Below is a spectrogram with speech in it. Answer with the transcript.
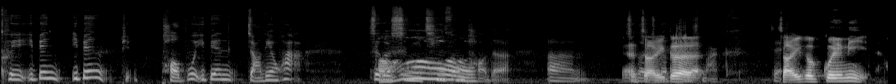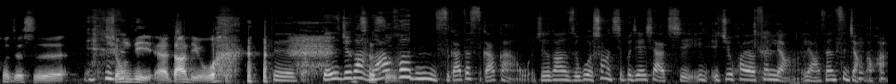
可以一边一边跑步一边讲电话，这个是你轻松跑的，呃，这个找一个找一个闺蜜或者是兄弟 呃当礼物。对对对，但是就讲测试侬也好嗯自家搭自家讲闲话，就是讲如果上气不接下气，一一句话要分两两三次讲的话，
